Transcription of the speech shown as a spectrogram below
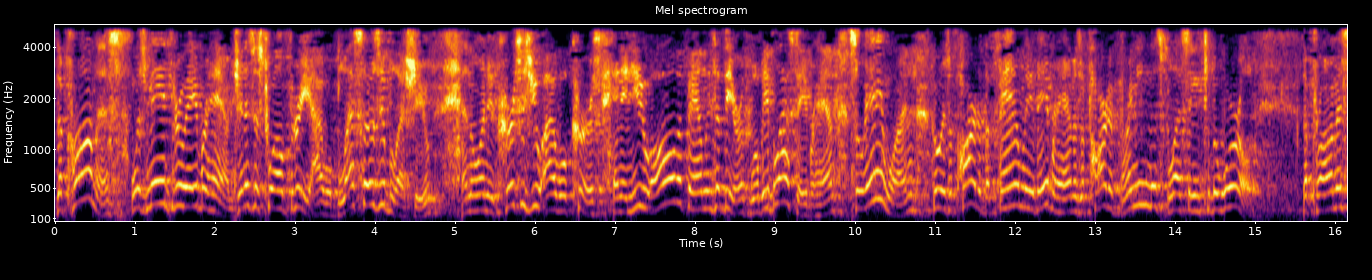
The promise was made through Abraham. Genesis 12:3, I will bless those who bless you, and the one who curses you I will curse, and in you all the families of the earth will be blessed, Abraham. So anyone who is a part of the family of Abraham is a part of bringing this blessing to the world. The promise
